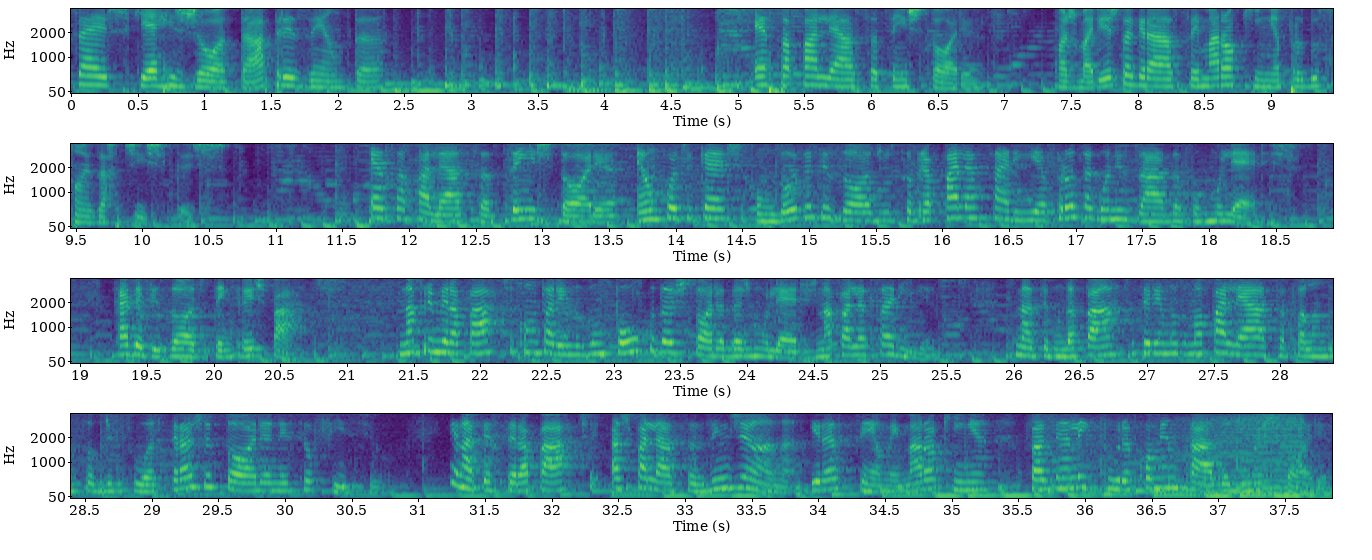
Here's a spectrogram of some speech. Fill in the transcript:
Sesc RJ apresenta Essa Palhaça Tem História, com as Marias da Graça e Maroquinha Produções Artísticas. Essa Palhaça Tem História é um podcast com 12 episódios sobre a palhaçaria protagonizada por mulheres. Cada episódio tem três partes. Na primeira parte, contaremos um pouco da história das mulheres na palhaçaria. Na segunda parte, teremos uma palhaça falando sobre sua trajetória nesse ofício. E na terceira parte, as palhaças Indiana, Iracema e Maroquinha fazem a leitura comentada de uma história.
